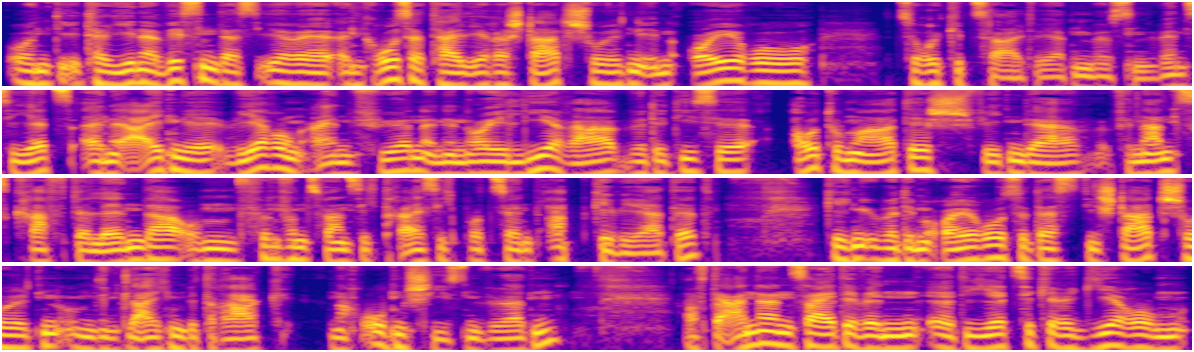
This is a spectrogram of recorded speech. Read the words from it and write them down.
Und die Italiener wissen, dass ihre, ein großer Teil ihrer Staatsschulden in Euro zurückgezahlt werden müssen. Wenn Sie jetzt eine eigene Währung einführen, eine neue Lira, würde diese automatisch wegen der Finanzkraft der Länder um 25, 30 Prozent abgewertet gegenüber dem Euro, sodass die Staatsschulden um den gleichen Betrag nach oben schießen würden. Auf der anderen Seite, wenn äh, die jetzige Regierung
